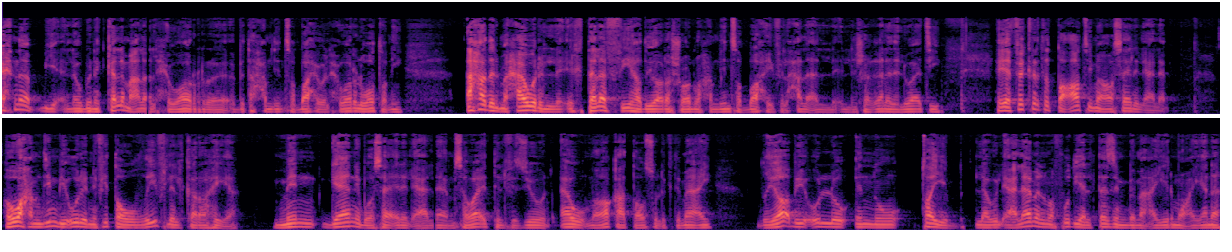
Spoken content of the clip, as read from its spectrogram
إحنا بي لو بنتكلم على الحوار بتاع حمدين صباحي والحوار الوطني أحد المحاور اللي اختلف فيها ضياء رشوان وحمدين صباحي في الحلقة اللي شغالة دلوقتي هي فكرة التعاطي مع وسائل الإعلام. هو حمدين بيقول إن في توظيف للكراهية من جانب وسائل الإعلام سواء التلفزيون أو مواقع التواصل الاجتماعي. ضياء بيقول له إنه طيب لو الإعلام المفروض يلتزم بمعايير معينة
